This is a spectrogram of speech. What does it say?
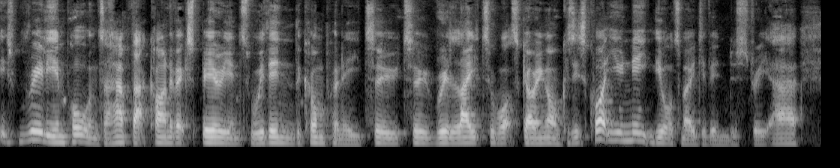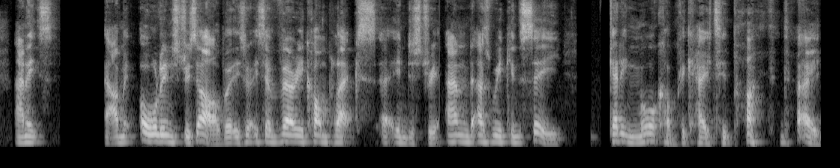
it's really important to have that kind of experience within the company to to relate to what's going on because it's quite unique the automotive industry uh, and it's I mean, all industries are, but it's, it's a very complex uh, industry. And as we can see, getting more complicated by the day.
